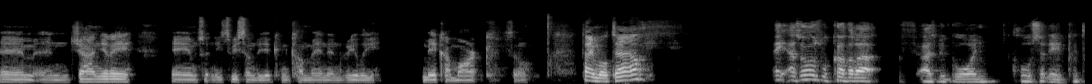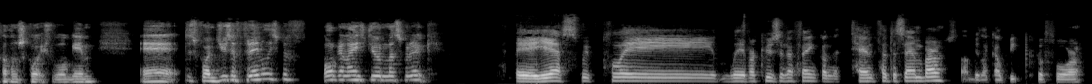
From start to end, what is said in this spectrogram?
um, in January. Um, so it needs to be somebody that can come in and really make a mark. So time will tell. Right, as always, we'll cover that as we go on closer to covering Scottish football game. Uh, just one, do you have friendlies organised during this break? Uh, yes, we play Leverkusen, I think, on the 10th of December. So that'll be like a week before.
